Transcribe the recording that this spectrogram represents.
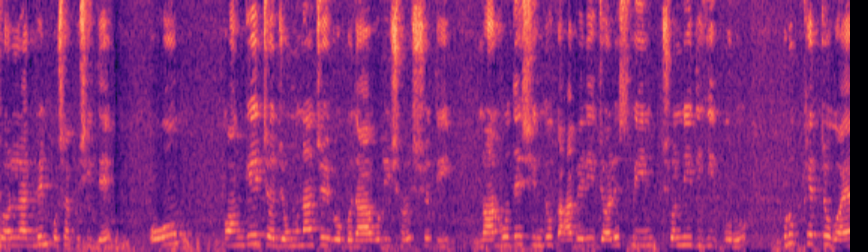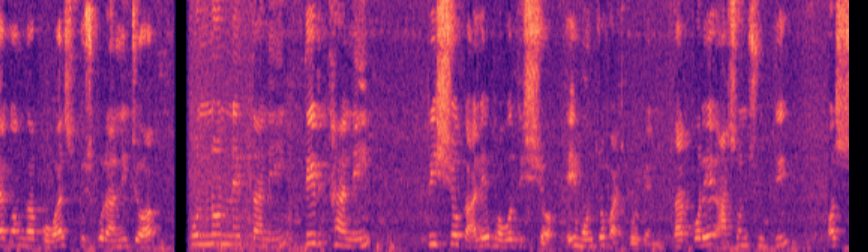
জল রাখবেন কোষাকুষিতে ওম গঙ্গে চ যমুনা চৈব গোদাবরী সরস্বতী, নর্মদে সিন্ধু কাবেরী জলেস্মিন সন্নিধিহি গুরু, কুরুক্ষেত্র গয়া গঙ্গা প্রবাস পুষ্করাণী চ পুণ্যনেতানি তীর্থানি গ্রীষ্মকালে ভবদীশ্য এই মন্ত্র পাঠ করবেন। তারপরে আসন শুদ্ধি। অশ্ব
